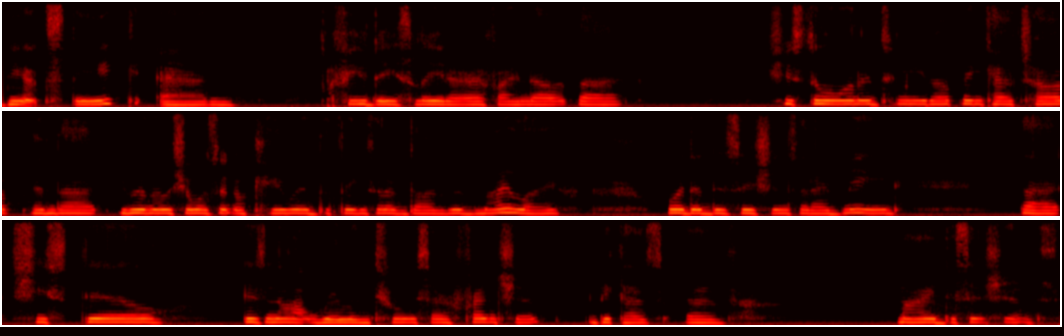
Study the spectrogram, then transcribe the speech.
be at stake. And a few days later, I find out that she still wanted to meet up and catch up, and that even though she wasn't okay with the things that I've done with my life or the decisions that I've made, that she still is not willing to risk our friendship because of my decisions.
